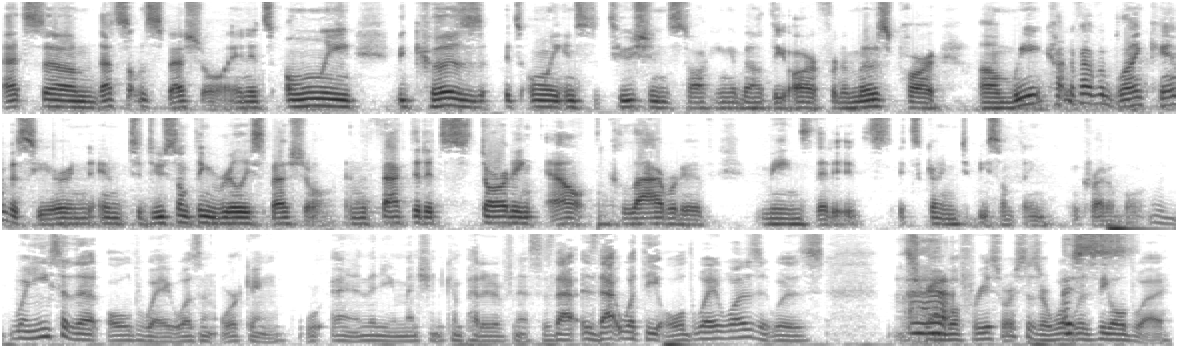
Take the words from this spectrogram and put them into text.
That's um, that's something special, and it's only because it's only institutions talking about the art for the most part. Um, we kind of have a blank canvas here, and, and to do something really special. And the fact that it's starting out collaborative means that it's it's going to be something incredible. When you said that old way wasn't working, and then you mentioned competitiveness, is that is that what the old way was? It was scramble uh, for resources, or what I was the old way?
